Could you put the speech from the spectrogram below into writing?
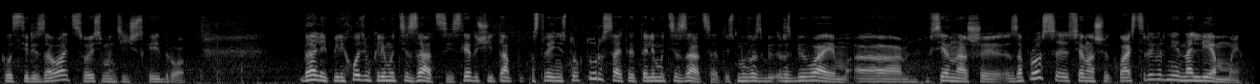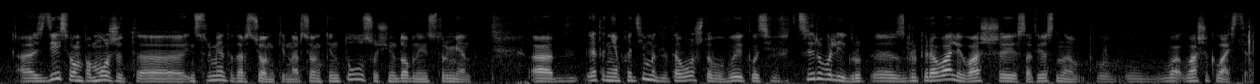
кластеризовать свое семантическое ядро. Далее переходим к лематизации. Следующий этап построения структуры сайта – это лематизация. То есть мы разбиваем э, все наши запросы, все наши кластеры, вернее, на леммы. А здесь вам поможет э, инструмент от Arsenkin. Arsenkin Tools – очень удобный инструмент. А, это необходимо для того, чтобы вы классифицировали и э, сгруппировали ваши, соответственно, ваши кластеры.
